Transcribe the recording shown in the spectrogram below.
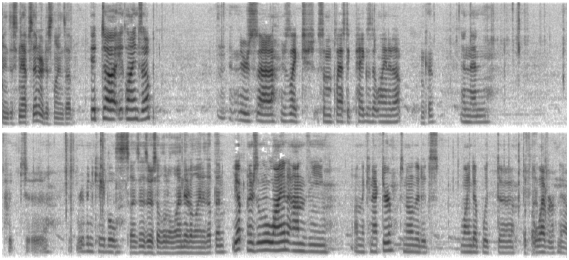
And it just snaps in or just lines up? It uh, it lines up. There's uh, there's like t- some plastic pegs that line it up, Okay. and then put uh, ribbon cable. So. Is there a little line there to line it up then? Yep, there's a little line on the on the connector to know that it's lined up with uh, The the lever. Yeah,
